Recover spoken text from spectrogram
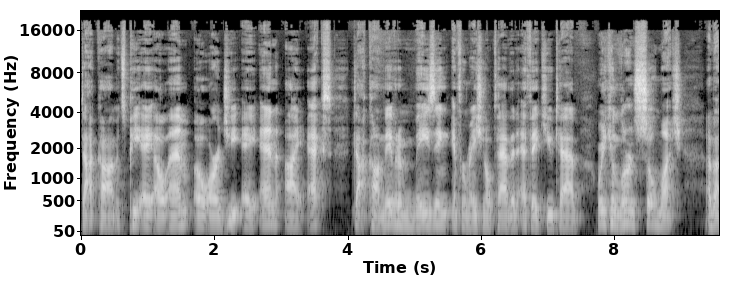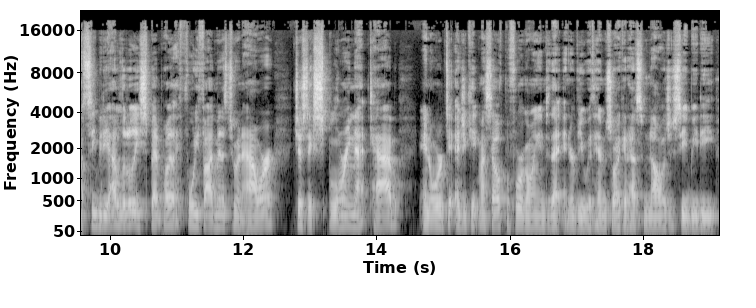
com. It's P A L M O R G A N I X dot com. They have an amazing informational tab, an FAQ tab, where you can learn so much about CBD. I literally spent probably like 45 minutes to an hour just exploring that tab in order to educate myself before going into that interview with him so I could have some knowledge of CBD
